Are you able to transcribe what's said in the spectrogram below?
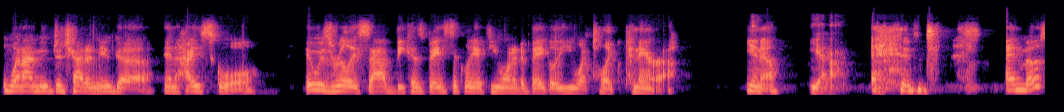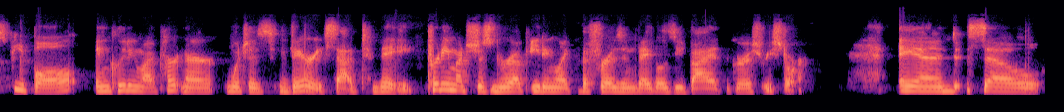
when I moved to Chattanooga in high school, it was really sad because basically, if you wanted a bagel, you went to like Panera, you know? Yeah. And and most people, including my partner, which is very sad to me, pretty much just grew up eating like the frozen bagels you buy at the grocery store. And so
